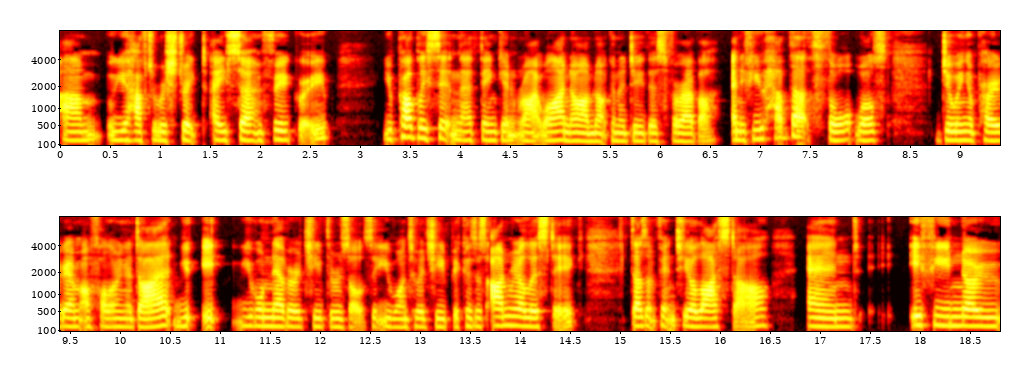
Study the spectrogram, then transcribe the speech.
um, or you have to restrict a certain food group you're probably sitting there thinking right well i know i'm not going to do this forever. And if you have that thought whilst doing a program or following a diet you it, you will never achieve the results that you want to achieve because it's unrealistic doesn't fit into your lifestyle. And if you know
